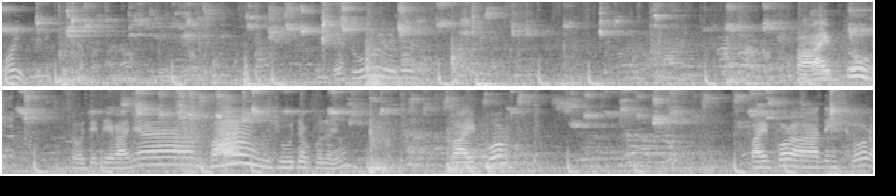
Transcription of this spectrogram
Uy, binigkit na pa, ano, binigkit. Intes, uy, reverse. 5-2. So titira niya. Bang! Shooter pala yun. 5-4. 5-4 ang ating score.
